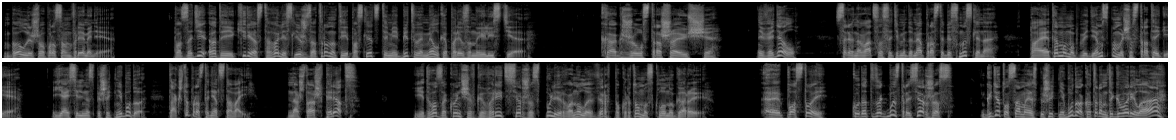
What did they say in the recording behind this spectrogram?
был лишь вопросом времени. Позади Ада и Кири оставались лишь затронутые последствиями битвы мелко порезанные листья. Как же устрашающе. Видел? Соревноваться с этими двумя просто бессмысленно, поэтому мы победим с помощью стратегии. Я сильно спешить не буду, так что просто не отставай. Ну что ж, вперед! Едва закончив говорить, Сержа с пулей рванула вверх по крутому склону горы. «Э, постой! Куда ты так быстро, Сержес? Где то самое спешить не буду, о котором ты говорила, а?»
